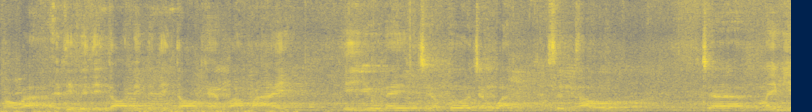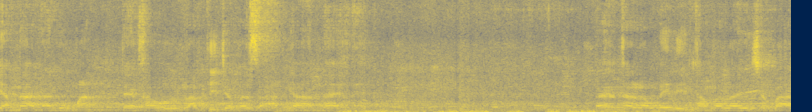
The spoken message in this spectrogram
เพราะว่าไอ้ที่ไปติดต่อนี่ไปติดต่อแค่ป่าไม้ ที่อยู่ในตัวจังหวัด ซึ่งเขาจะไม่มีอำนาจอนุมัติ แต่เขารับที่จะประสานงานให้ดังนั้นถ้าเราไม่รีบทำอะไรชาวบ้าน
